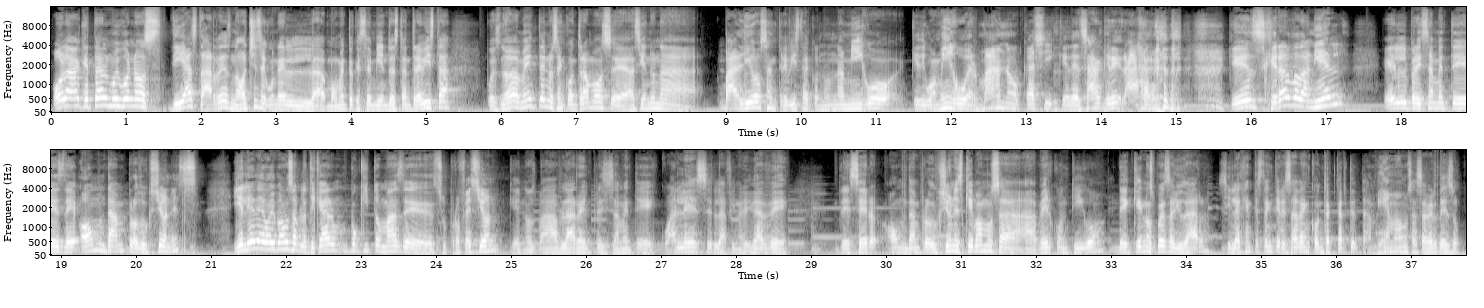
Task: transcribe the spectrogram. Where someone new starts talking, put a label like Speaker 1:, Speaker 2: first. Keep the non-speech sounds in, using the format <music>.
Speaker 1: Hola, ¿qué tal? Muy buenos días, tardes, noches, según el momento que estén viendo esta entrevista. Pues nuevamente nos encontramos eh, haciendo una valiosa entrevista con un amigo, que digo amigo, hermano, casi que de sangre, <laughs> que es Gerardo Daniel. Él precisamente es de Omdam Producciones. Y el día de hoy vamos a platicar un poquito más de su profesión, que nos va a hablar él precisamente cuál es la finalidad de de ser Omdan Producciones. ¿Qué vamos a, ver contigo? ¿De qué nos puedes ayudar? Si la gente está interesada en contactarte, también vamos a saber de eso.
